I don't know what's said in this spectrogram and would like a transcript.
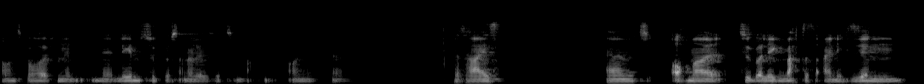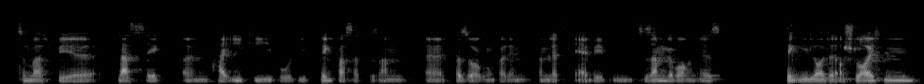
uns geholfen, eine, eine Lebenszyklusanalyse zu machen. Und ähm, das heißt, ähm, auch mal zu überlegen, macht das eigentlich Sinn, zum Beispiel Plastik in Haiti, wo die Trinkwasserversorgung äh, bei dem, beim letzten Erdbeben zusammengebrochen ist, trinken die Leute aus Schläuchen.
